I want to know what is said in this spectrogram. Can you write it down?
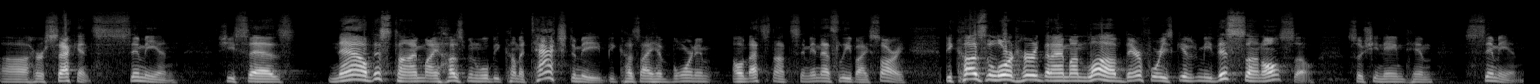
Uh, her second, Simeon, she says, Now this time my husband will become attached to me because I have borne him. Oh, that's not Simeon, that's Levi, sorry. Because the Lord heard that I am unloved, therefore he's given me this son also. So she named him Simeon.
